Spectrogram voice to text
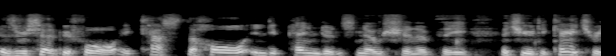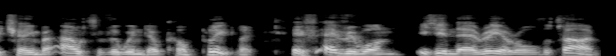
as we said before, it casts the whole independence notion of the adjudicatory chamber out of the window completely if everyone is in their ear all the time.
